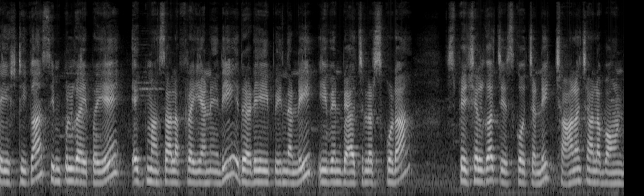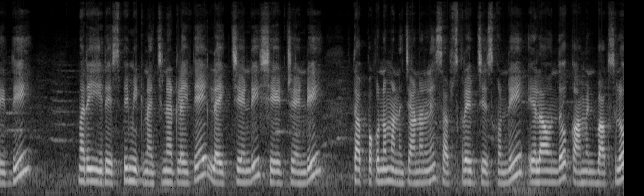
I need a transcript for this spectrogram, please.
టేస్టీగా సింపుల్గా అయిపోయే ఎగ్ మసాలా ఫ్రై అనేది రెడీ అయిపోయిందండి. ఈవెన్ బ్యాచులర్స్ కూడా స్పెషల్గా చేసుకోవచ్చండి. చాలా చాలా బాగుండిద్ది. మరి ఈ రెసిపీ మీకు నచ్చినట్లయితే లైక్ చేయండి షేర్ చేయండి. తప్పకుండా మన ఛానల్ని సబ్స్క్రైబ్ చేసుకోండి. ఎలా ఉందో కామెంట్ బాక్స్లో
